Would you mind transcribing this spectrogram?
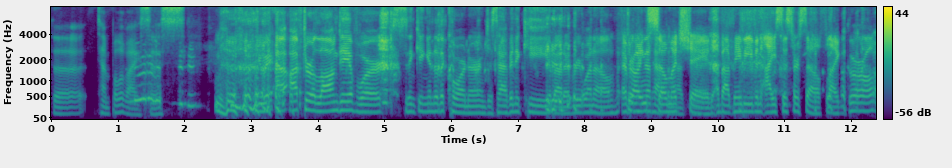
the temple of isis after a long day of work sinking into the corner and just having a key about everyone else everything Throwing so much that day. shade about maybe even Isis herself. Like, girl,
